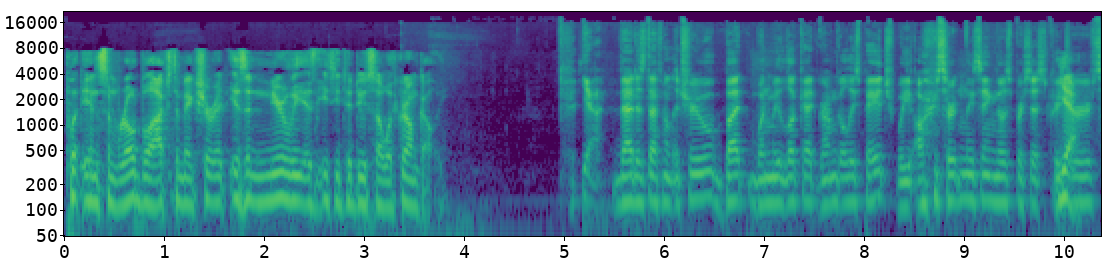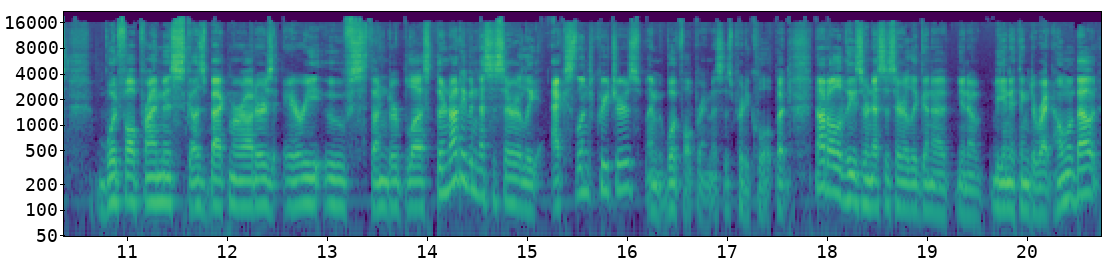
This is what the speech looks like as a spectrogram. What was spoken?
put in some roadblocks to make sure it isn't nearly as easy to do so with Grumgully. Yeah, that is definitely true. But when we look at Grumgully's page, we are certainly seeing those persist creatures. Yeah. Woodfall Primus, Scuzzback Marauders, Airy Oofs, Thunderblust. They're not even necessarily excellent creatures. I mean, Woodfall Primus is pretty cool, but not all of these are necessarily going to, you know, be anything to write home about.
